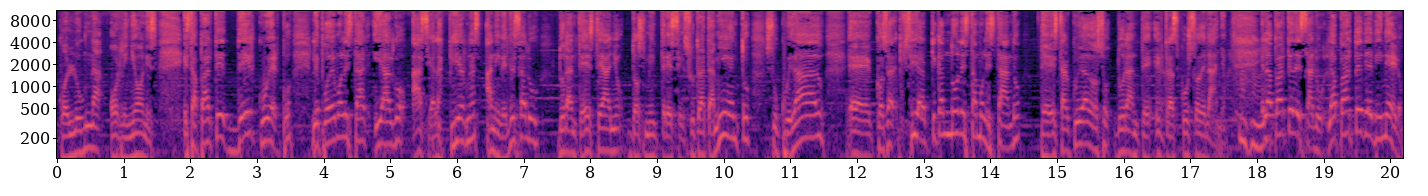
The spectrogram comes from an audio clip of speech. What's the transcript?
columna o riñones. Esta parte del cuerpo le puede molestar y algo hacia las piernas a nivel de salud durante este año 2013. Su tratamiento, su cuidado, eh, cosas, si ahorita no le está molestando, debe estar cuidadoso durante el transcurso del año. En la parte de salud, la parte de dinero.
